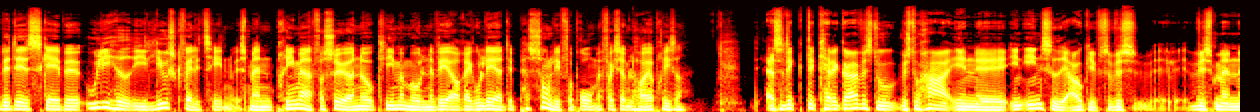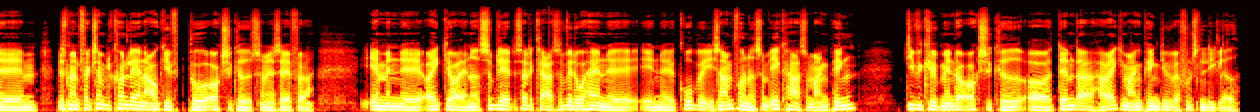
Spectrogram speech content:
Vil det skabe ulighed i livskvaliteten, hvis man primært forsøger at nå klimamålene ved at regulere det personlige forbrug med f.eks. højere priser? Altså det, det kan det gøre, hvis du, hvis du har en, øh, en ensidig afgift. Så hvis, øh, hvis, man, øh, hvis man for eksempel kun lader en afgift på oksekødet, som jeg sagde før, jamen, øh, og ikke gjorde andet, så, bliver, så er det klart, så vil du have en, øh, en øh, gruppe i samfundet, som ikke har så mange penge. De vil købe mindre oksekød, og dem, der har rigtig mange penge, de vil være fuldstændig ligeglade.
